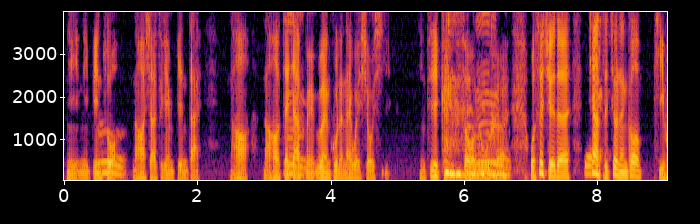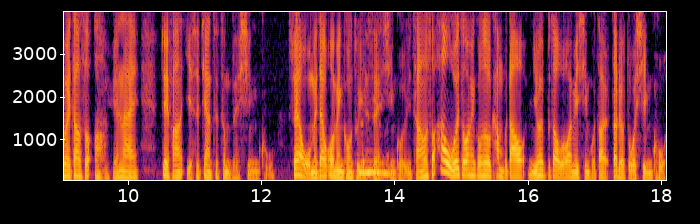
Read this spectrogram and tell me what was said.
你你边做，嗯然后小孩子给你边带，然后然后在家嗯不不远顾的那位休息。你自己感受如何？嗯我是觉得这样子就能够体会到说，哦，原来对方也是这样子这么的辛苦。虽然我们在外面工作也是很辛苦，你常常说啊，我在外面工作看不到，你又不知道我外面辛苦到底到底有多辛苦。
